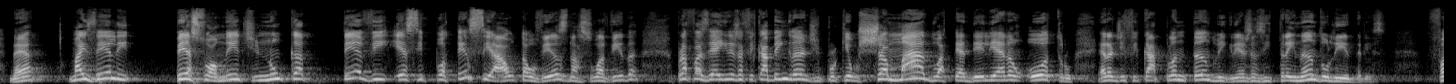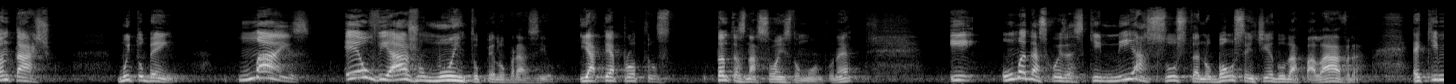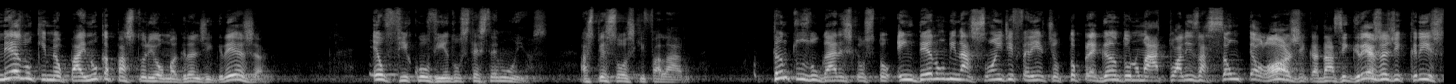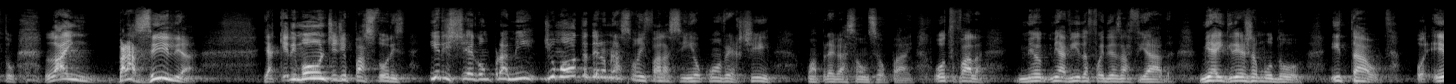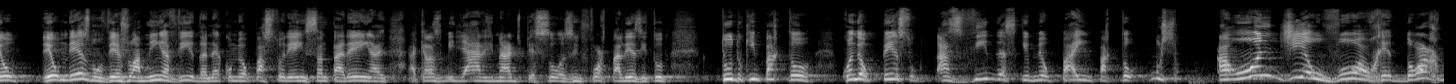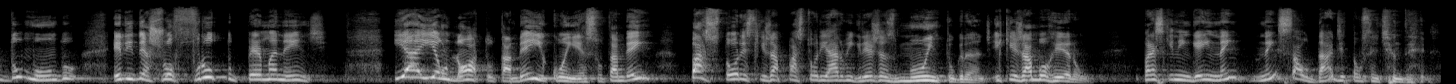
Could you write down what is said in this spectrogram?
né? Mas ele, pessoalmente, nunca teve esse potencial, talvez, na sua vida, para fazer a igreja ficar bem grande, porque o chamado até dele era outro, era de ficar plantando igrejas e treinando líderes. Fantástico. Muito bem. Mas eu viajo muito pelo Brasil e até para outras tantas nações do mundo, né? E uma das coisas que me assusta, no bom sentido da palavra, é que mesmo que meu pai nunca pastoreou uma grande igreja, eu fico ouvindo os testemunhos, as pessoas que falaram. Tantos lugares que eu estou, em denominações diferentes, eu estou pregando numa atualização teológica das igrejas de Cristo, lá em Brasília, e aquele monte de pastores, e eles chegam para mim de uma outra denominação e falam assim: Eu converti com a pregação do seu pai. Outro fala: minha vida foi desafiada, minha igreja mudou e tal. Eu, eu mesmo vejo a minha vida, né, como eu pastoreei em Santarém, aquelas milhares e milhares de pessoas, em Fortaleza e tudo, tudo que impactou. Quando eu penso as vidas que meu pai impactou, puxa, aonde eu vou ao redor do mundo, ele deixou fruto permanente. E aí eu noto também e conheço também pastores que já pastorearam igrejas muito grandes e que já morreram. Parece que ninguém nem, nem saudade estão sentindo dele.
